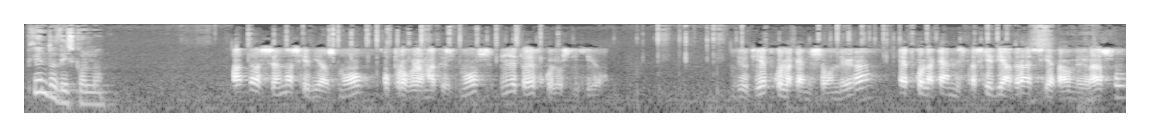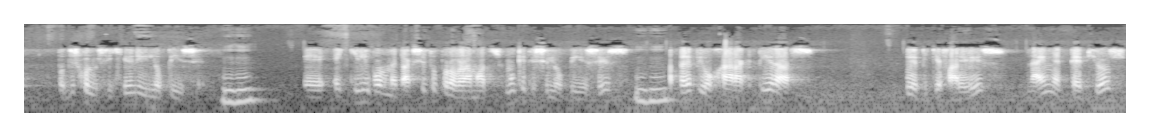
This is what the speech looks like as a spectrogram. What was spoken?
ποιο είναι το δύσκολο; Πάντα σε ένα σχεδιασμό ο προγραμματισμός είναι το εύκολο στοιχείο. Διότι εύκολα κάνεις όνειρα, εύκολα κάνεις τα σχέδια δράσης για τα όνειρά σου. Το δύσκολο στοιχείο είναι η υλοποίηση. Ε, εκεί λοιπόν μεταξύ του προγραμματισμού και της υλοποίησης θα πρέπει ο χαρακτήρας του επικεφαλής να είναι τέτοιος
